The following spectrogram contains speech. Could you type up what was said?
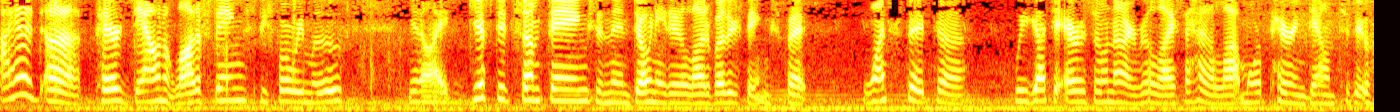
I had uh, pared down a lot of things before we moved. You know, I gifted some things and then donated a lot of other things. But once that uh, we got to Arizona, I realized I had a lot more paring down to do.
